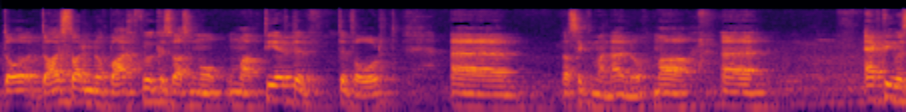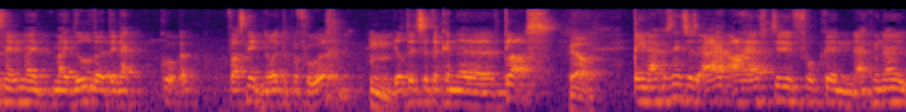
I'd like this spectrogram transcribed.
daai daai stadium nog baie gefokus was om om akteur te te word. Ehm uh, was ek maar nou nog, maar uh acting was net my my doelwit en ek, ek was net nooit op 'n verhoog nie. Mm. Heeltyd sit ek in 'n klas. Ja. En ek was net soos I, I have to fucking ek moet nou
